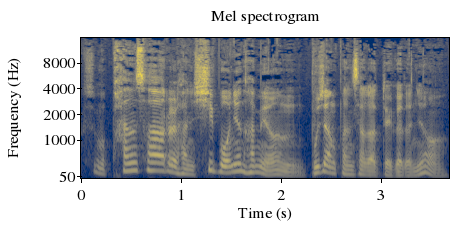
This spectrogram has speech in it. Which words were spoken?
그래서 뭐 판사를 한 15년 하면 부장판사가 되거든요.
